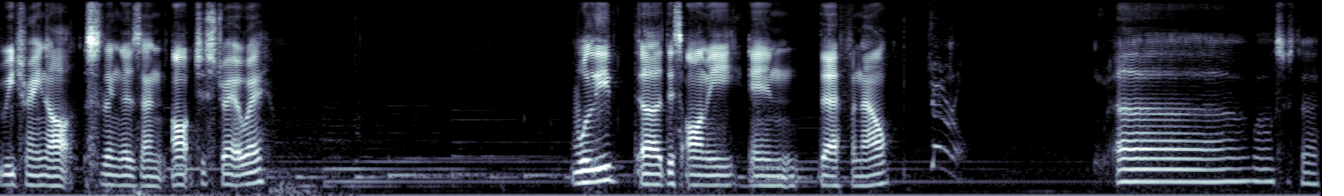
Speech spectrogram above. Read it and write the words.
Retrain our slingers and archers straight away. We'll leave uh, this army in there for now. General, Uh, what else is there?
